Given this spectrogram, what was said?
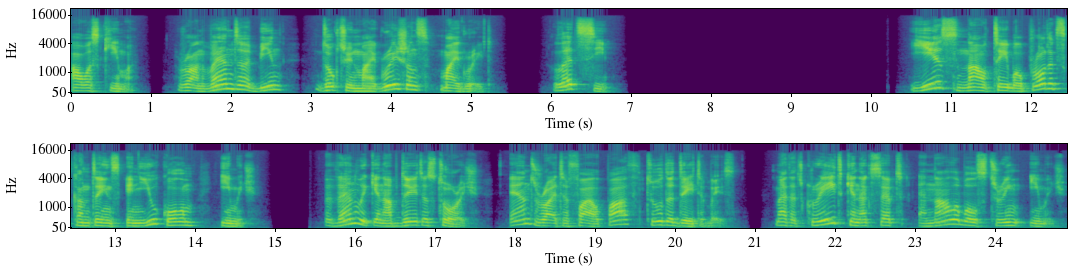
our schema. Run vendor bin doctrine migrations migrate. Let's see. Yes, now table products contains a new column image. Then we can update a storage and write a file path to the database. Method create can accept a nullable string image.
